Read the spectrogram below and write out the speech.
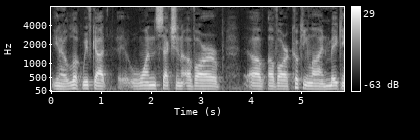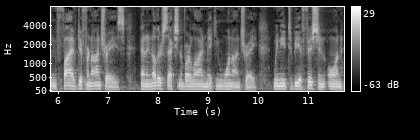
you know, look, we've got one section of our of, of our cooking line making five different entrees and another section of our line making one entree. We need to be efficient on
